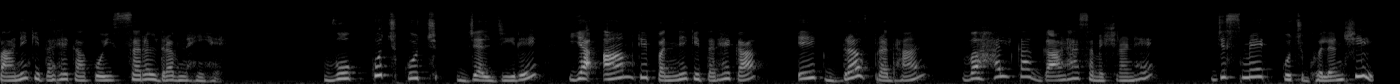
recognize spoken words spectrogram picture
पानी की तरह का कोई सरल द्रव नहीं है। वो कुछ-कुछ जलजीरे या आम के पन्ने की तरह का एक द्रव प्रधान व हल्का गाढ़ा सम्मिश्रण है, जिसमें कुछ घुलनशील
